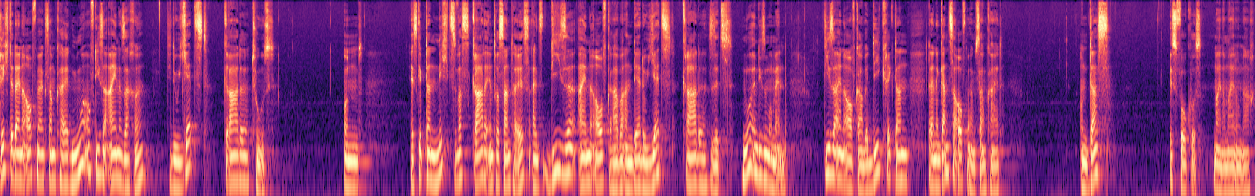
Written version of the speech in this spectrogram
richte deine Aufmerksamkeit nur auf diese eine Sache, die du jetzt gerade tust. Und es gibt dann nichts, was gerade interessanter ist, als diese eine Aufgabe, an der du jetzt gerade sitzt. Nur in diesem Moment. Diese eine Aufgabe, die kriegt dann deine ganze Aufmerksamkeit. Und das ist Fokus, meiner Meinung nach.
